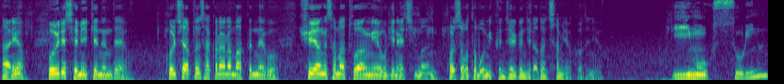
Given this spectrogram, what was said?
아니요, 오히려 재미있겠는데요. 골치 아픈 사건 하나 막 끝내고 휴양 삼아 두항리에 오긴 했지만 벌써부터 몸이 근질근질하던 참이었거든요. 이 목소리는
